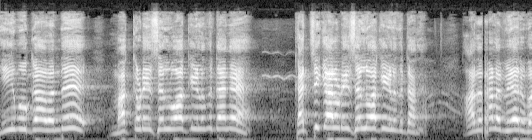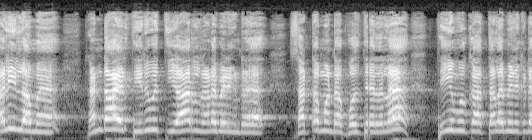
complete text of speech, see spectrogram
திமுக வந்து மக்களுடைய செல்வாக்கு இழந்துட்டாங்க. கட்சிக்காருடைய செல்வாக்கு இழந்துட்டாங்க. அதனால வேறு வழி இல்லாம ரெண்டாயிரத்தி இருபத்தி ஆறில் நடைபெறுகின்ற சட்டமன்ற பொதுத் தேர்தலில் திமுக தலைமையில் இருக்கிற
